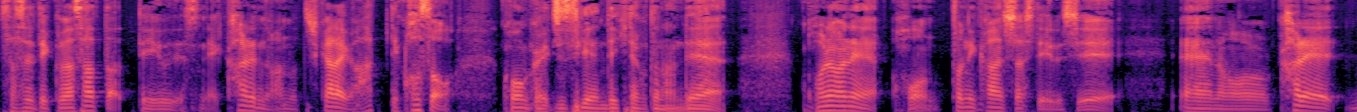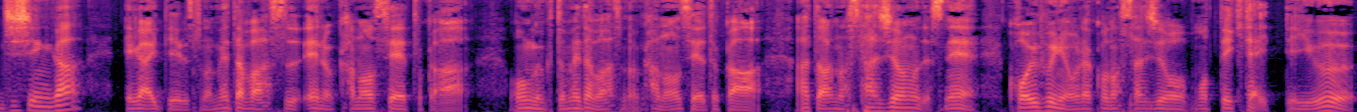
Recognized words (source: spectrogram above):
させてくださったっていうですね、彼のあの力があってこそ、今回実現できたことなんで、これはね、本当に感謝しているし、あの、彼自身が描いているそのメタバースへの可能性とか、音楽とメタバースの可能性とか、あとあのスタジオのですね、こういう風に俺はこのスタジオを持っていきたいっていう、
